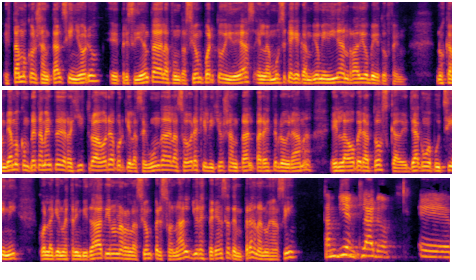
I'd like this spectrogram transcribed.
Estamos con Chantal Signoro, eh, presidenta de la Fundación Puerto de Ideas en la música que cambió mi vida en Radio Beethoven. Nos cambiamos completamente de registro ahora porque la segunda de las obras que eligió Chantal para este programa es la ópera Tosca de Giacomo Puccini, con la que nuestra invitada tiene una relación personal y una experiencia temprana, ¿no es así? También, claro. Eh,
